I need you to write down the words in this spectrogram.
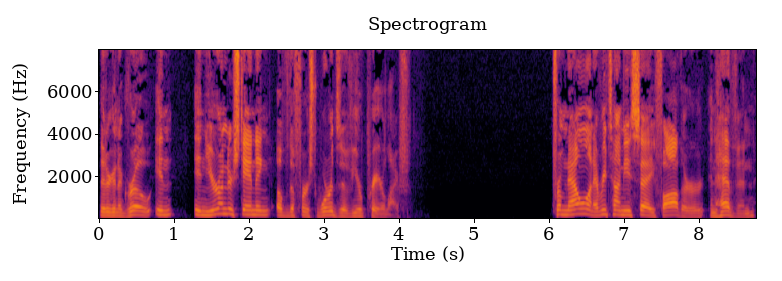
that are going to grow in, in your understanding of the first words of your prayer life. From now on, every time you say, Father in heaven,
